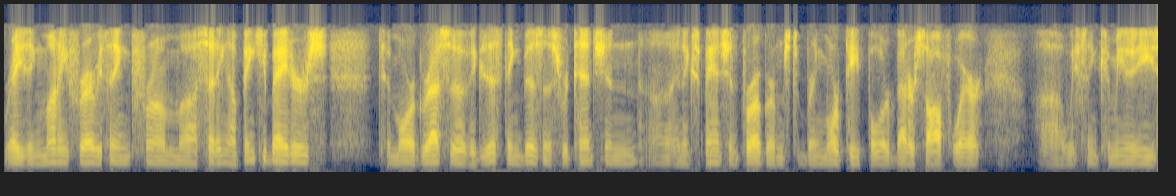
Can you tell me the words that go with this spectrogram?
raising money for everything from uh, setting up incubators to more aggressive existing business retention uh, and expansion programs to bring more people or better software. Uh, we've seen communities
